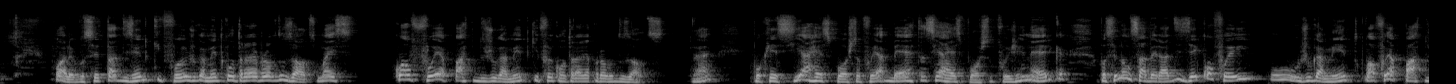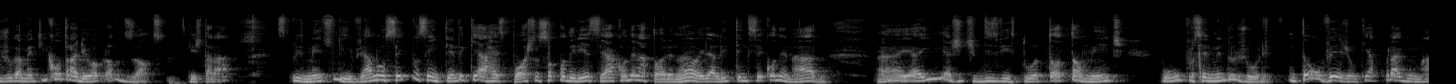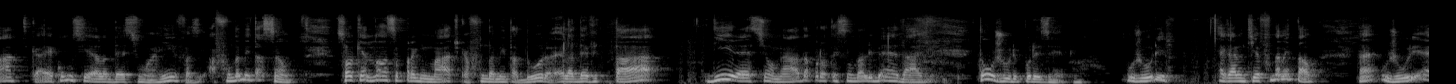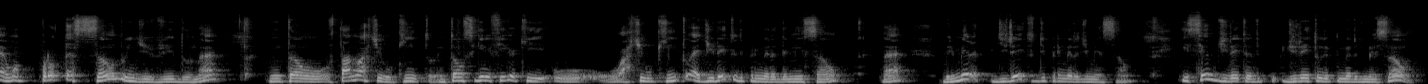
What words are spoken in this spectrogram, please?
olha, você está dizendo que foi um julgamento contrário à prova dos autos, mas qual foi a parte do julgamento que foi contrária à prova dos autos? Né? Porque se a resposta foi aberta, se a resposta foi genérica, você não saberá dizer qual foi o julgamento, qual foi a parte do julgamento que contrariou a prova dos autos, que estará simplesmente livre. A não ser que você entenda que a resposta só poderia ser a condenatória. Não, ele ali tem que ser condenado. Ah, e aí a gente desvirtua totalmente o procedimento do júri. Então vejam que a pragmática é como se ela desse uma ênfase à fundamentação. Só que a nossa pragmática, a fundamentadora, ela deve estar direcionada à proteção da liberdade. Então o júri, por exemplo, o júri é garantia fundamental. Né? O júri é uma proteção do indivíduo, né? Então, está no artigo 5 então significa que o, o artigo 5 é direito de primeira dimensão, né? Primeira, direito de primeira dimensão. E sendo direito de, direito de primeira dimensão,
